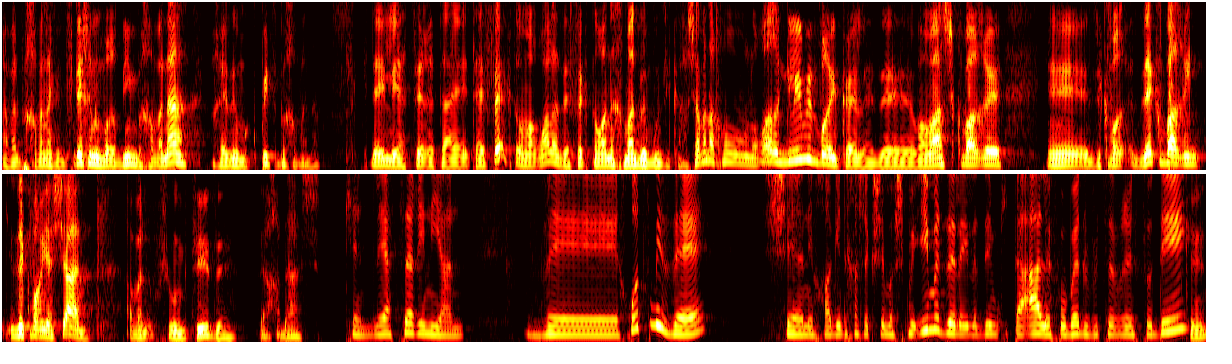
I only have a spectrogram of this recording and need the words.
אבל בכוונה, לפני כן הוא מרדים בכוונה, ואחרי זה הוא מקפיץ בכוונה. כדי לייצר את, ה, את האפקט, הוא אמר, וואלה, זה אפקט נורא נחמד במוזיקה. עכשיו אנחנו נורא רגילים לדברים כאלה, זה ממש כבר, אה, אה, זה כבר, זה כבר, זה כבר ישן, אבל כשהוא המציא את זה, זה היה חדש. כן, לייצר עניין. וחוץ מזה, שאני יכולה להגיד לך שכשמשמיעים את זה לילדים כיתה א' או ב' בבית ספר יסודי, כן?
